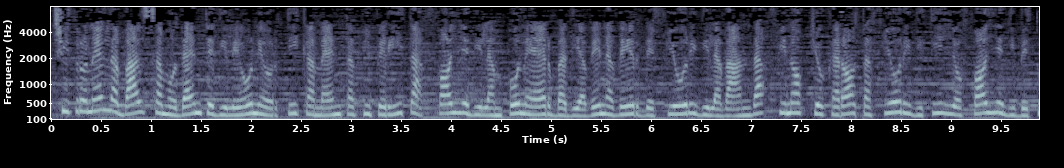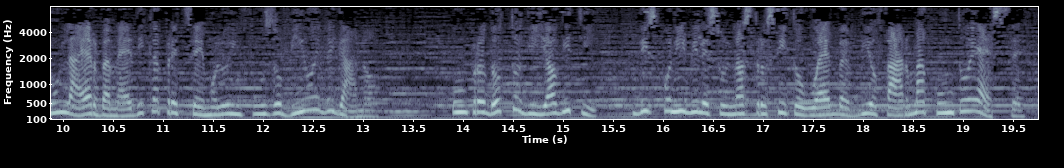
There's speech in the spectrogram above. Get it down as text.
Citronella balsamo dente di leone ortica menta piperita, foglie di lampone erba di avena verde fiori di lavanda, finocchio carota fiori di tiglio foglie di betulla erba medica prezzemolo infuso bio e vegano. Un prodotto di Yogi Tea. Disponibile sul nostro sito web biofarma.es.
